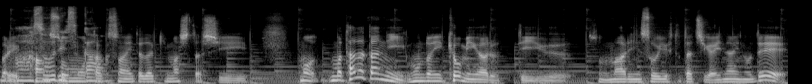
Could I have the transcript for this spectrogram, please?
ぱりあ感想もたくさんいただきましたしもう、まあ、ただ単に本当に興味があるっていうその周りにそういう人たちがいないので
